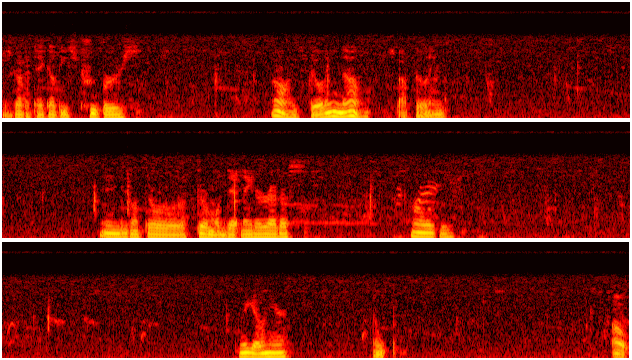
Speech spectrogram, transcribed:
Just gotta take out these troopers. Oh, he's building? No. Stop building. And he's gonna throw a thermal detonator at us. Oh, look. Can we go in here? Nope. Oh.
